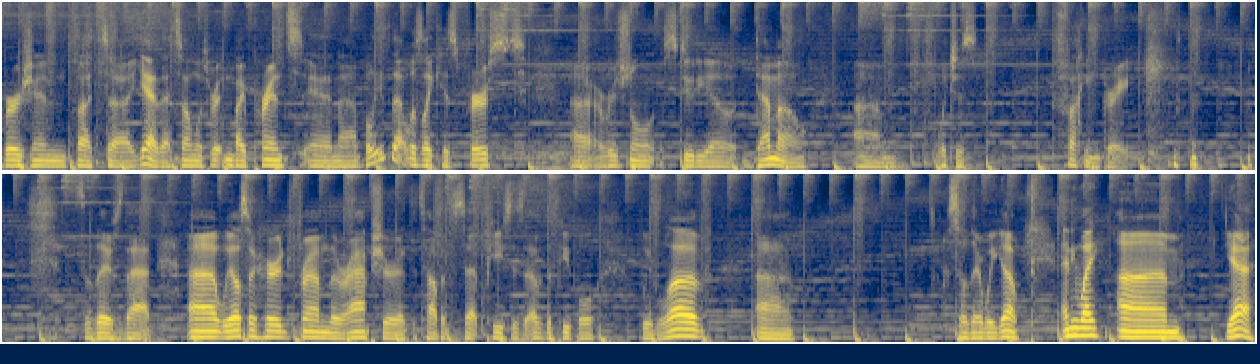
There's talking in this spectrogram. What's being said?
version, but uh, yeah, that song was written by Prince, and I believe that was like his first uh, original studio demo, um, which is fucking great. So there's that. Uh, we also heard from The Rapture at the top of the set pieces of the people we love. Uh, so there we go. Anyway, um, yeah,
